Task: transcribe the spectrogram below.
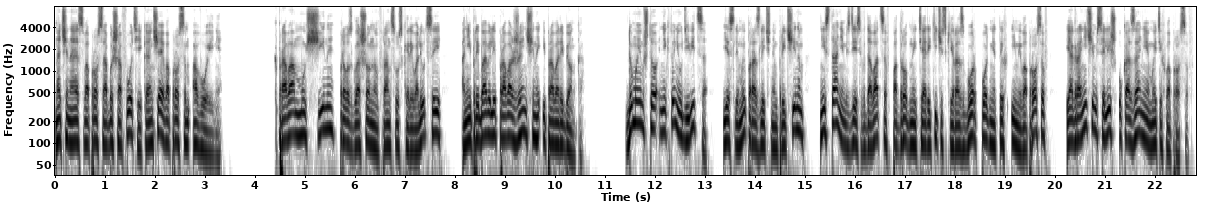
начиная с вопроса об эшафоте и кончая вопросом о воине. К правам мужчины, провозглашенным французской революцией, они прибавили права женщины и права ребенка. Думаем, что никто не удивится, если мы по различным причинам не станем здесь вдаваться в подробный теоретический разбор поднятых ими вопросов и ограничимся лишь указанием этих вопросов.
